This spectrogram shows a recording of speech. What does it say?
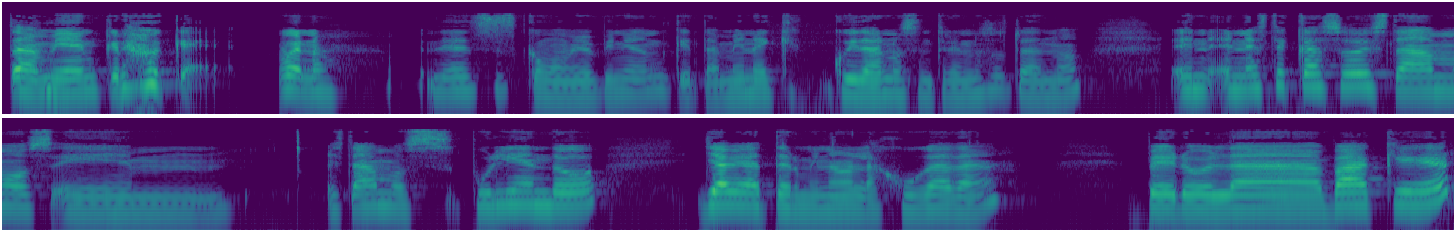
también creo que, bueno, esa es como mi opinión, que también hay que cuidarnos entre nosotras, ¿no? En, en este caso estábamos, em, estábamos puliendo, ya había terminado la jugada, pero la backer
